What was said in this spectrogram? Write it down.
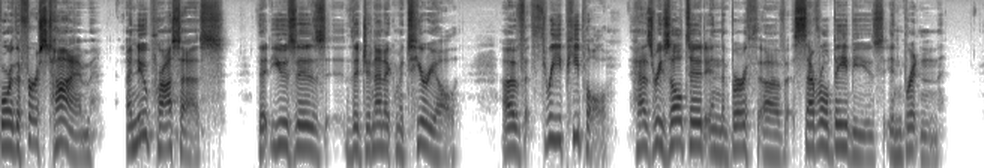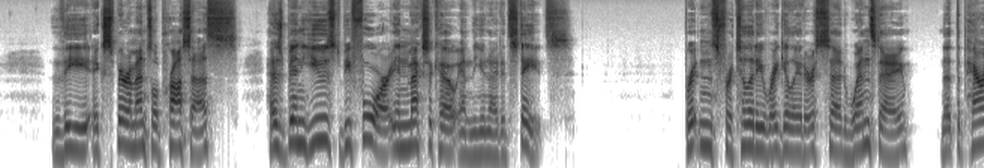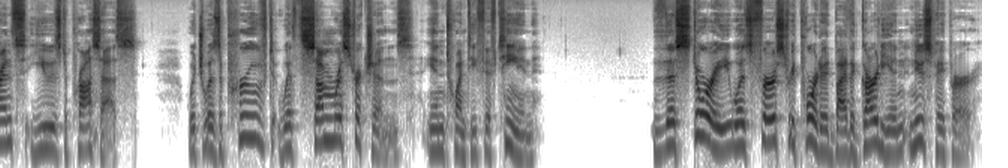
For the first time, a new process that uses the genetic material of three people has resulted in the birth of several babies in Britain. The experimental process has been used before in Mexico and the United States. Britain's fertility regulator said Wednesday that the parents used a process which was approved with some restrictions in 2015. The story was first reported by the Guardian newspaper.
